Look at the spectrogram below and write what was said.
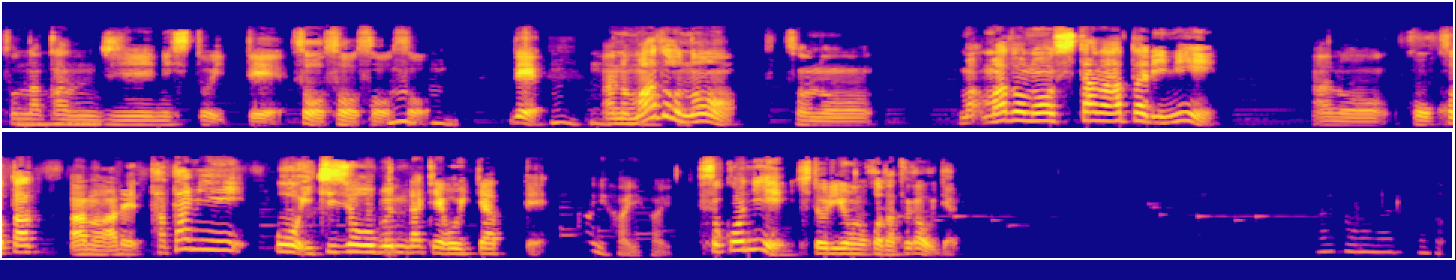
そんな感じにしといて、そうそうそうそう。んで、うんうん。あの、窓の、その、ま、窓の下のあたりに、あの、こう、こた、あの、あれ、畳を1畳分だけ置いてあって、はいはいはい。そこに一人用のこたつが置いてある。なるほど、なるほど。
